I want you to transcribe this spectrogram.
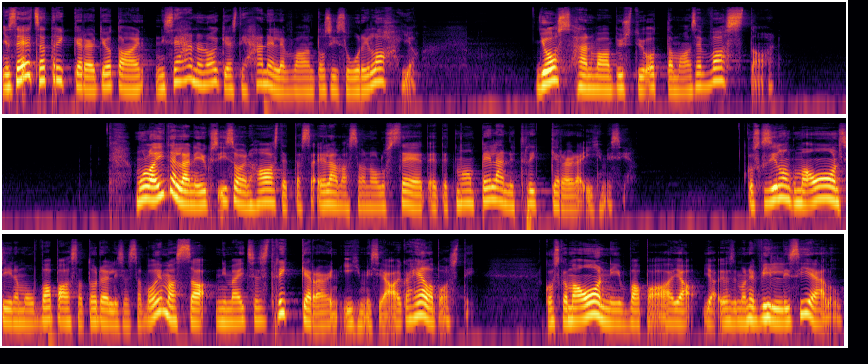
Ja se, että sä trikkeröit jotain, niin sehän on oikeasti hänelle vaan tosi suuri lahja. Jos hän vaan pystyy ottamaan sen vastaan – Mulla itselläni yksi isoin haaste tässä elämässä on ollut se, että, että, että mä oon pelännyt trikkeröidä ihmisiä. Koska silloin kun mä oon siinä mun vapaassa todellisessa voimassa, niin mä itse asiassa triggeröin ihmisiä aika helposti. Koska mä oon niin vapaa ja, ja, ja semmoinen villi sielu.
